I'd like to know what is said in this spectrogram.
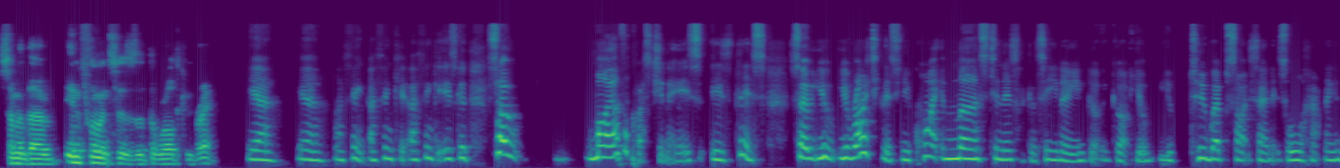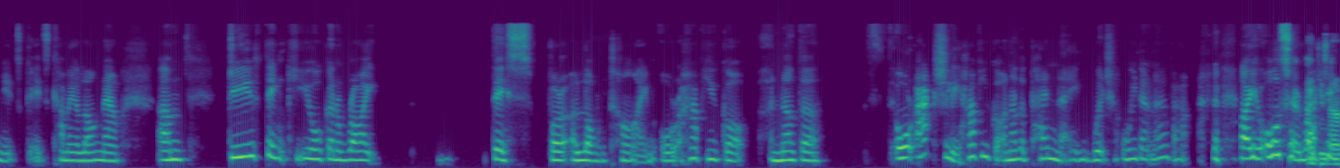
some of the influences that the world can bring. Yeah, yeah. I think I think it I think it is good. So my other question is is this. So you you're writing this and you're quite immersed in this. I can see, you know, you've got, you've got your your two websites and it's all happening and it's it's coming along now. Um, do you think you're going to write this for a long time or have you got another or actually, have you got another pen name which we don't know about? are you also writing?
